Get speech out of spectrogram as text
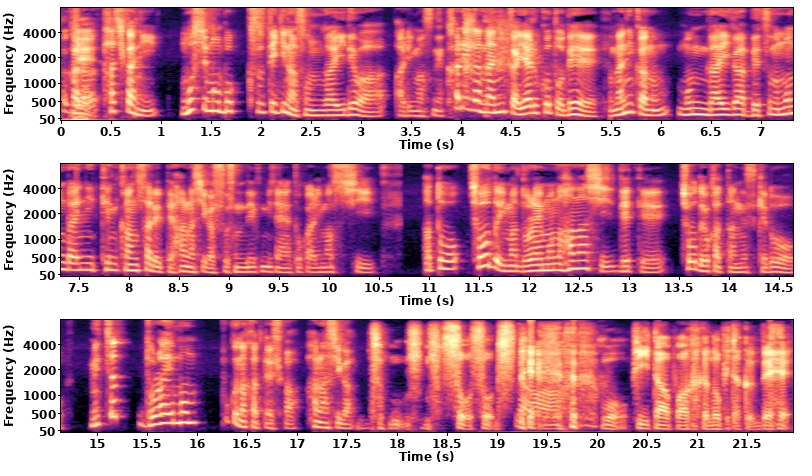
だから、ね確かに、もしもボックス的な存在ではありますね。彼が何かやることで、何かの問題が別の問題に転換されて話が進んでいくみたいなとこありますし、あと、ちょうど今ドラえもんの話出て、ちょうどよかったんですけど、めっちゃドラえもんっぽくなかったですか？話が。そうそうですね。あ もう、ピーター・パーカーがのび太くんで、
